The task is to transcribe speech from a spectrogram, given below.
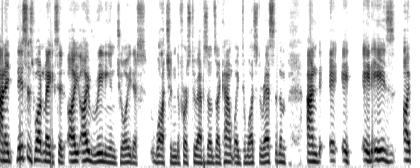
and it this is what makes it i i really enjoyed it watching the first two episodes i can't wait to watch the rest of them and it it, it is I,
